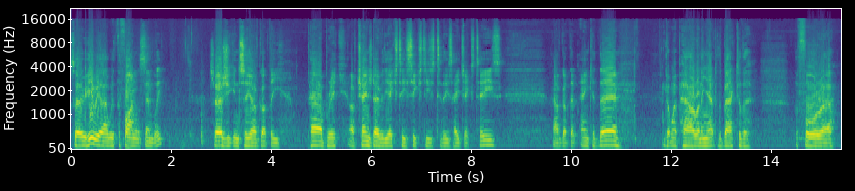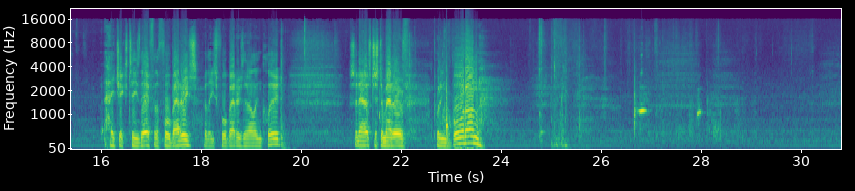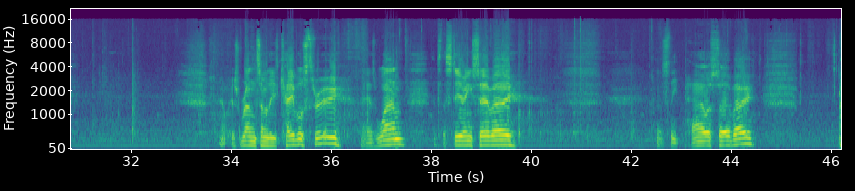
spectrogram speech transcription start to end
So here we are with the final assembly. So as you can see I've got the power brick. I've changed over the XT60s to these HXTs. I've got that anchored there. Got my power running out to the back to the the four uh, HXTs there for the four batteries, for these four batteries that I'll include. So now it's just a matter of putting the board on. I'll just run some of these cables through. There's one. That's the steering servo. That's the power servo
